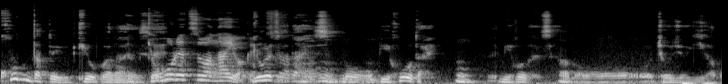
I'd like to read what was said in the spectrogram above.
混んだという記憶がないですね。行列はないわけ行列はないです。うんもう見放題。うん見放題です。あの、鳥獣ギガも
